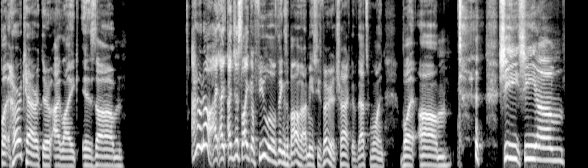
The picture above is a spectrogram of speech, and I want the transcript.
But her character I like is um I don't know. I, I just like a few little things about her. I mean, she's very attractive. That's one. But um she she um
